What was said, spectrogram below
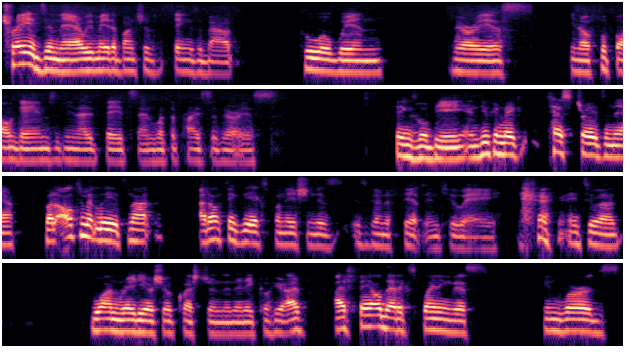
trades in there. We made a bunch of things about who will win various, you know, football games in the United States and what the price of various things will be. And you can make test trades in there. But ultimately, it's not. I don't think the explanation is is going to fit into a into a one radio show question and then a coherent. I've I've failed at explaining this in words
